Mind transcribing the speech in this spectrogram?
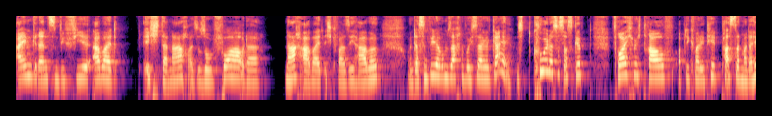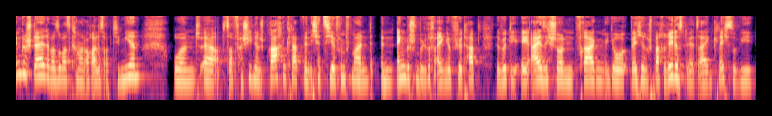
eingrenzen, wie viel Arbeit ich danach, also so vor oder Nacharbeit ich quasi habe. Und das sind wiederum Sachen, wo ich sage, geil, ist cool, dass es das gibt, freue ich mich drauf. Ob die Qualität passt, dann mal dahingestellt, aber sowas kann man auch alles optimieren. Und äh, ob es auf verschiedenen Sprachen klappt, wenn ich jetzt hier fünfmal einen englischen Begriff eingeführt habe, dann wird die AI sich schon fragen, jo, welche Sprache redest du jetzt eigentlich? So wie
